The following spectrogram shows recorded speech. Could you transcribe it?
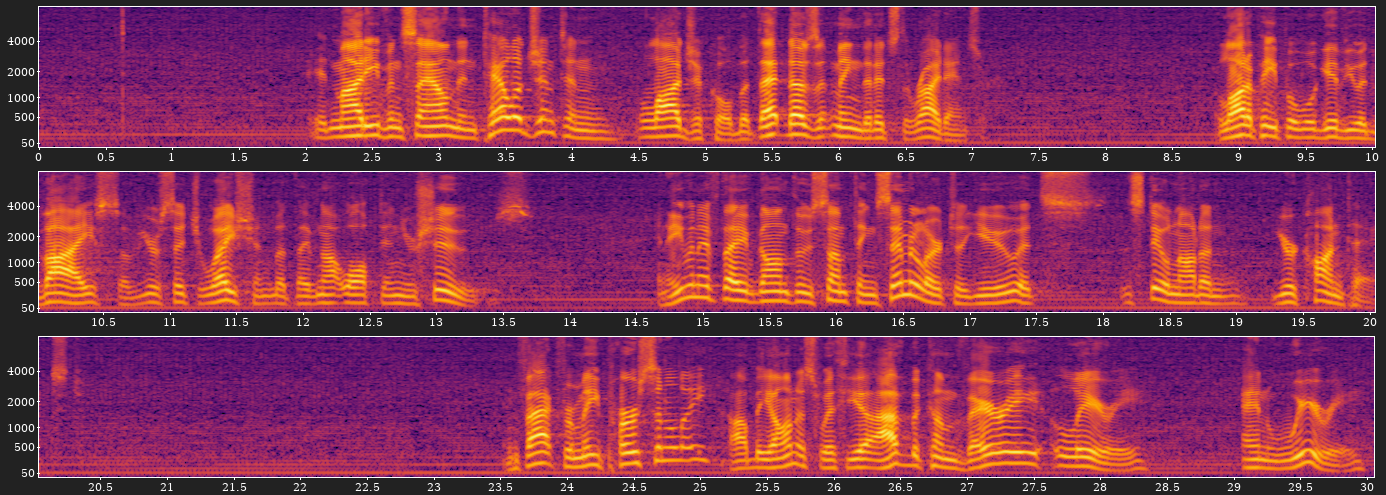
It might even sound intelligent and logical, but that doesn't mean that it's the right answer. A lot of people will give you advice of your situation, but they've not walked in your shoes. And even if they've gone through something similar to you, it's still not in your context. In fact, for me personally, I'll be honest with you, I've become very leery and weary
